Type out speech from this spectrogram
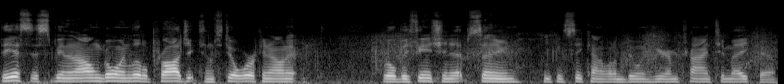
This has been an ongoing little project. I'm still working on it. We'll be finishing up soon. You can see kind of what I'm doing here. I'm trying to make a,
